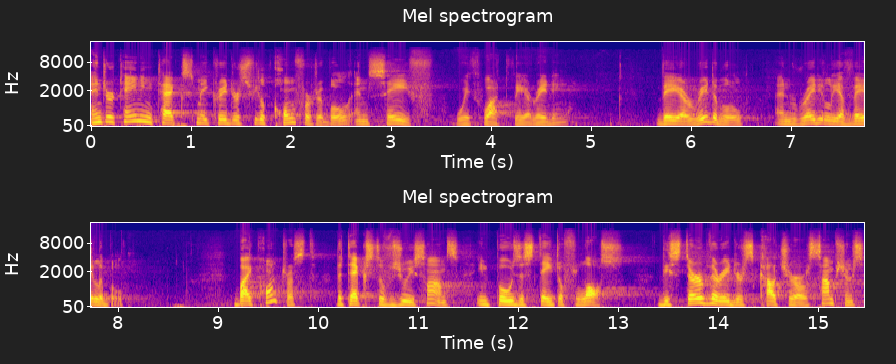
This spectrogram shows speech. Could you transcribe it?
Entertaining texts make readers feel comfortable and safe with what they are reading. They are readable and readily available. By contrast, the text of jouissance impose a state of loss, disturb the reader's cultural assumptions,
